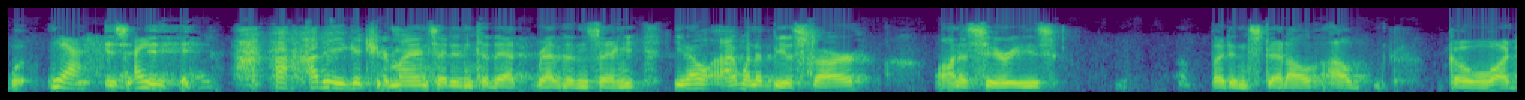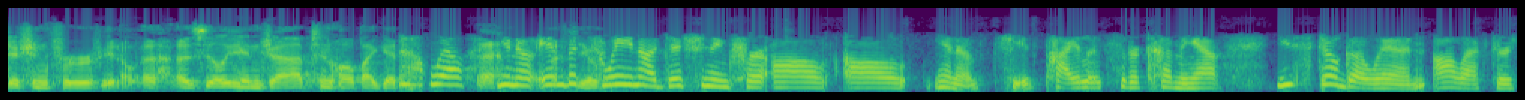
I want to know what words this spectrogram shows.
What, yes. Is, I, how, how do you get your mindset into that rather than saying, you know, I want to be a star on a series, but instead I'll, I'll go audition for you know a, a zillion jobs and hope I get. Well, you know, in between auditioning for all all you know pilots that are coming out, you still go in. All actors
